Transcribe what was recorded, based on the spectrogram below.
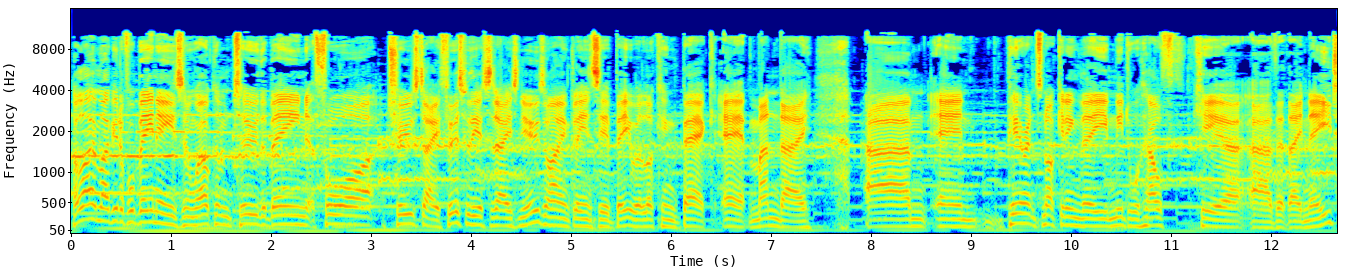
Hello, my beautiful beanies, and welcome to the Bean for Tuesday. First, with yesterday's news, I am Glenn ZB. We're looking back at Monday um, and parents not getting the mental health care uh, that they need.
